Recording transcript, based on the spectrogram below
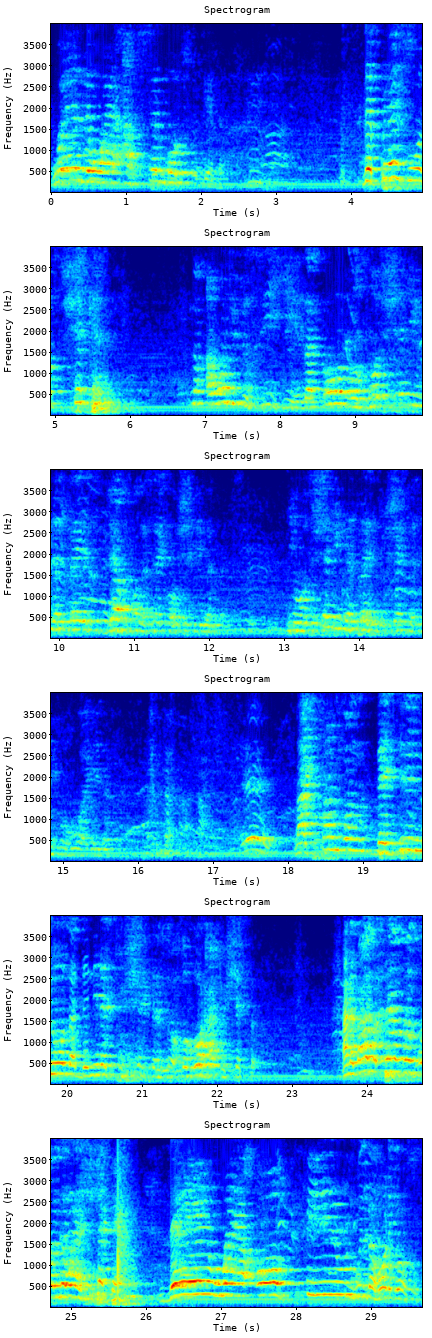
where they were assembled together. The place was shaken. Now, I want you to see here that God was not shaking the place just for the sake of shaking the place. He was shaking the place to shake the people who were in the place. Like Samson, they didn't know that they needed to shake themselves, so God had to shake them. And the Bible tells us when they were shaken, they were all filled with the Holy Ghost.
